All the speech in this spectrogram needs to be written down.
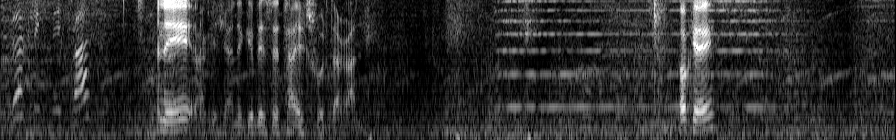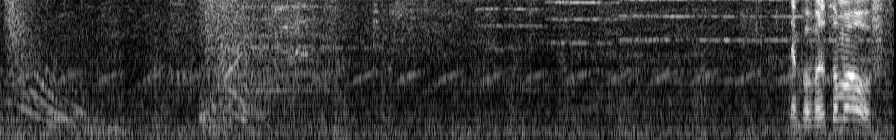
Uns wirklich nicht, was? Nee, Trage ich eine gewisse Teilschuld daran. okay. Dann bauen wir das doch mal auf.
